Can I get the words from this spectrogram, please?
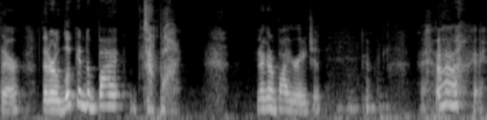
there that are looking to buy, to buy. You're not going to buy your agent. Okay. okay.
